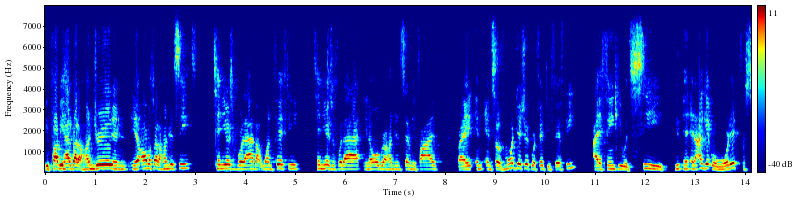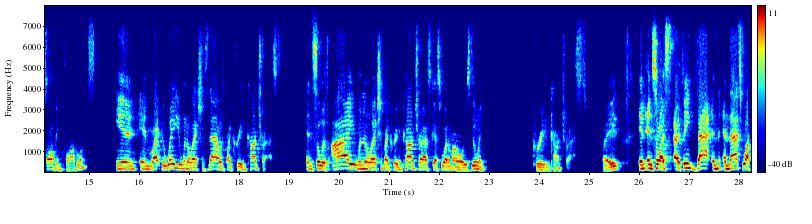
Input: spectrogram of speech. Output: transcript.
you probably had about 100 and you know almost about 100 seats. 10 years before that, about 150. 10 years before that, you know, over 175, right? And, and so if more districts were 50-50, I think you would see you and I get rewarded for solving problems. And and right the way you win elections now is by creating contrast. And so if I win an election by creating contrast, guess what am I always doing? Creating contrast, right? And and so I, I think that and, and that's why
